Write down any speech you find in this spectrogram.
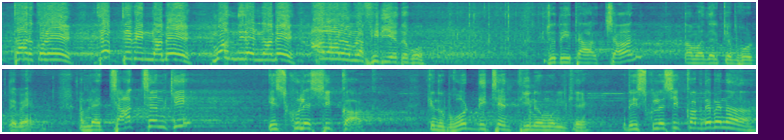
উদ্ধার করে দেবদেবীর নামে, মন্দিরের নামে আবার আমরা ফিরিয়ে দেব। যদি এটা চান আমাদেরকে ভোট দেবেন। আপনারা চাচ্ছেন কি? স্কুলের শিক্ষক। কিন্তু ভোট দিচ্ছেন তৃণমূলকে। স্কুলের শিক্ষক দেবে না।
